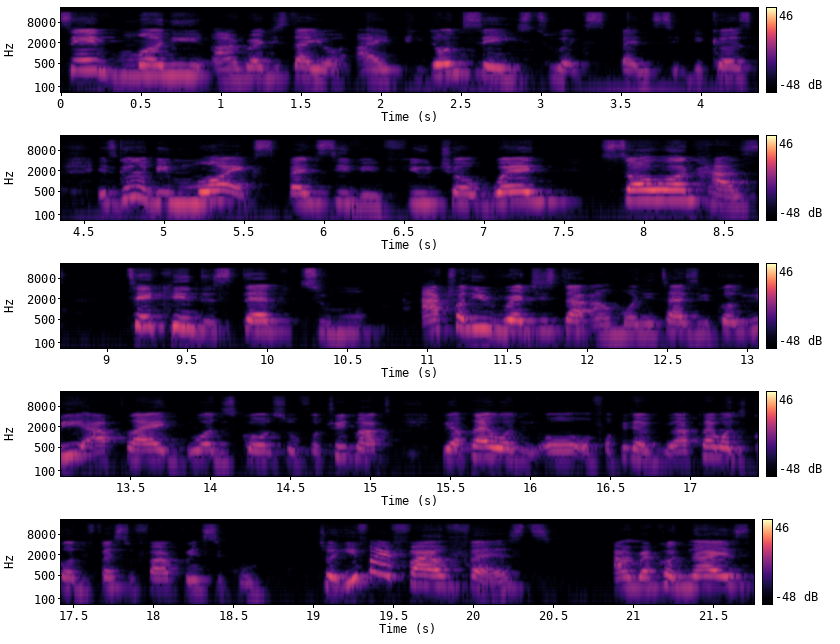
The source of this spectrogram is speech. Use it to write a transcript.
save money and register your ip don't say it's too expensive because it's going to be more expensive in future when someone has taken the step to actually register and monetize because we applied what is called so for trademarks we apply what or for patent we apply what is called the first to file principle so if i file first and recognized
